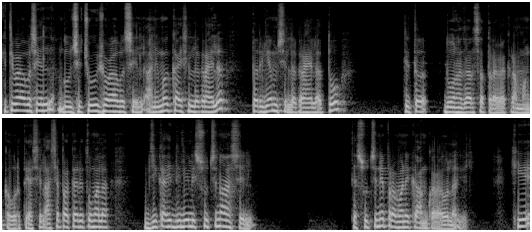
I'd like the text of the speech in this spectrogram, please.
किती वेळा बसेल? दोनशे चोवीस वेळा बसेल. आणि मग काय शिल्लक राहिलं? तर यम शिल्लक राहिला तो तिथं दोन हजार सतराव्या क्रमांकावरती असेल. अशा प्रकारे तुम्हाला जी काही दिलेली सूचना असेल त्या सूचनेप्रमाणे काम करावं लागेल. हे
